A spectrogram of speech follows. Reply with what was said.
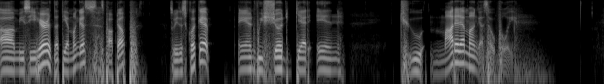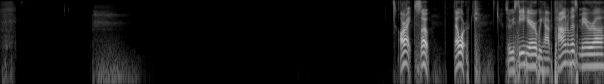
Um, you see here that the Among Us has popped up. So we just click it, and we should get in to modded Among Us, hopefully. All right, so that worked. So we see here we have Town of Us Mira.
